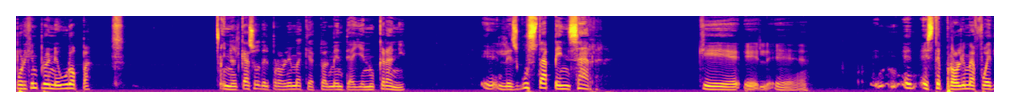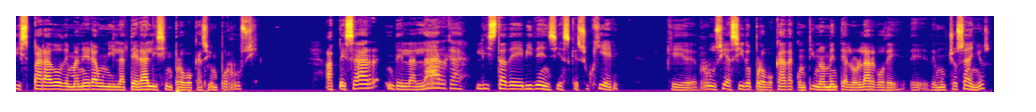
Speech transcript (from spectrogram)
Por ejemplo, en Europa, en el caso del problema que actualmente hay en Ucrania, eh, les gusta pensar que eh, este problema fue disparado de manera unilateral y sin provocación por Rusia a pesar de la larga lista de evidencias que sugiere que Rusia ha sido provocada continuamente a lo largo de, muchos años,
